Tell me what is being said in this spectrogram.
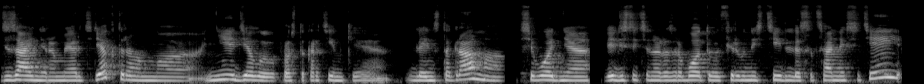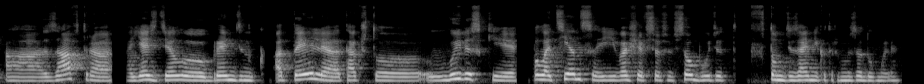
дизайнером и арт-директором, не делаю просто картинки для Инстаграма. Сегодня я действительно разработаю фирменный стиль для социальных сетей, а завтра я сделаю брендинг отеля так, что вывески, полотенца и вообще все-все-все будет в том дизайне, который мы задумали.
